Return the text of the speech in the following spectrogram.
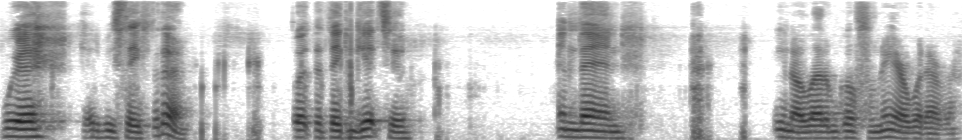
where it'll be safe for them, but that they can get to. And then you know, let them go from there or whatever.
